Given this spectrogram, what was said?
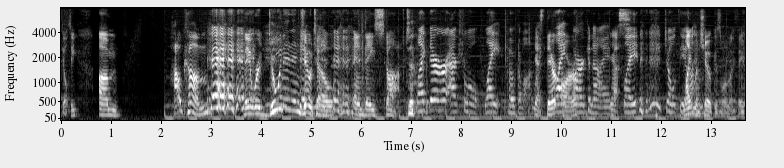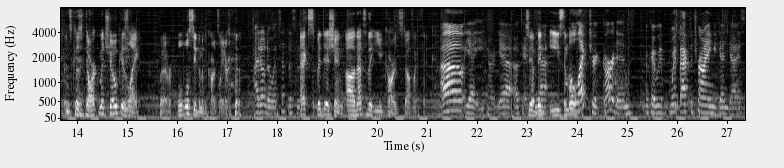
guilty. Um, how come they were doing it in Johto and they stopped? Like there are actual light Pokemon. Yes, like there light are. Arcanine. Yes. Light Jolteon. Light Machoke is one of my favorites because Dark Machoke is like, whatever. We'll, we'll see them in the cards later. I don't know what set this is. Expedition. Uh, that's the E card stuff, I think. oh yeah, E card. Yeah. Okay. See a big yeah. E symbol? Electric Garden. Okay, we went back to trying again, guys.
